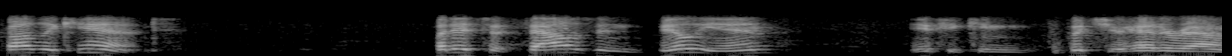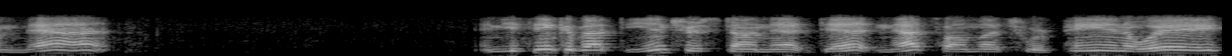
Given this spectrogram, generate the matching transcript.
Probably can't. But it's a thousand billion if you can put your head around that. And you think about the interest on that debt, and that's how much we're paying away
